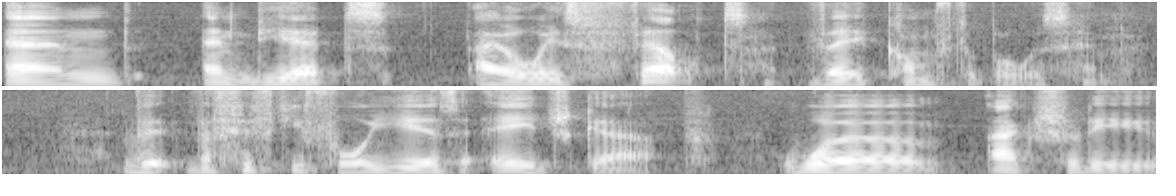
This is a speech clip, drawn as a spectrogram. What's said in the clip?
and and yet I always felt very comfortable with him. The, the 54 years age gap were actually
